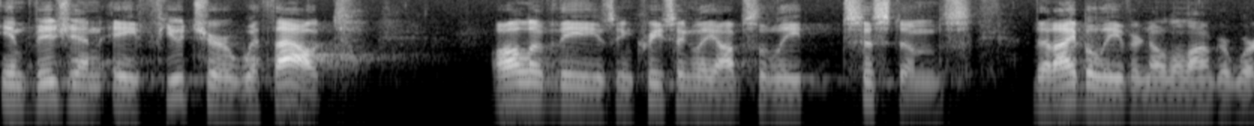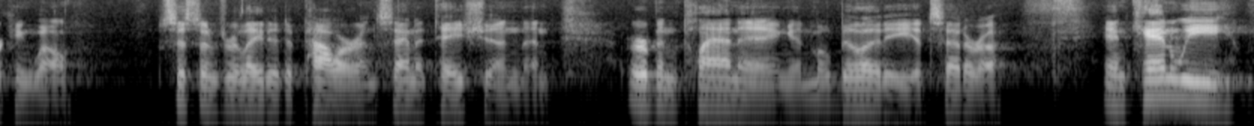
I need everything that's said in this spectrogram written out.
envision a future without all of these increasingly obsolete systems that I believe are no longer working well? Systems related to power and sanitation and urban planning and mobility, et cetera. And can we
